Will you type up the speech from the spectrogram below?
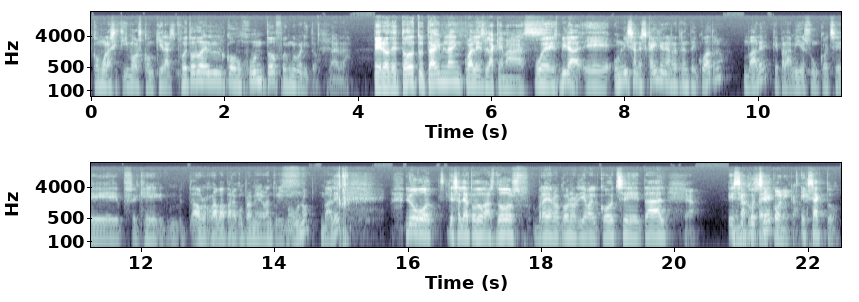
cómo las hicimos, con quién las. Fue todo el conjunto, fue muy bonito, la verdad. Pero de todo tu timeline, ¿cuál es la que más? Pues mira, eh, un Nissan Skyline R34, ¿vale? Que para mí es un coche pues, el que ahorraba para comprarme el Gran Turismo 1, ¿vale? Luego te sale a todo gas 2, Brian O'Connor lleva el coche, tal. Ya, Ese una cosa coche. icónica. Exacto.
